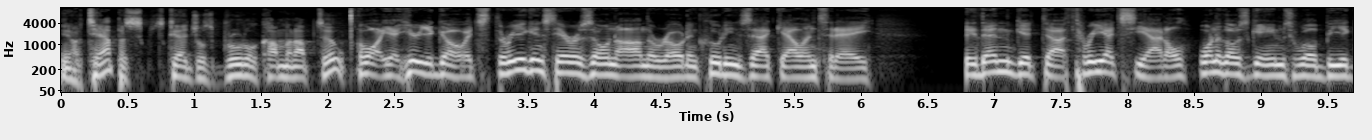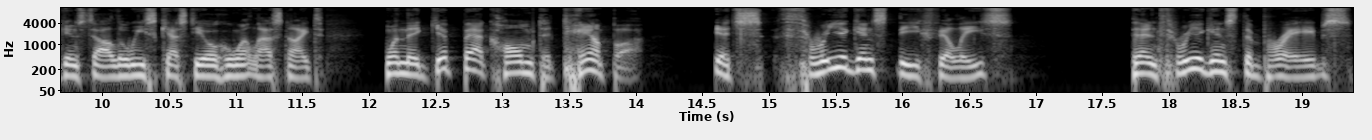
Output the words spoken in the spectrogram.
you know Tampa's schedule's brutal coming up too. Well, yeah, here you go. It's three against Arizona on the road, including Zach Gallen today. They then get uh, three at Seattle. One of those games will be against uh, Luis Castillo, who went last night. When they get back home to Tampa, it's three against the Phillies, then three against the Braves,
